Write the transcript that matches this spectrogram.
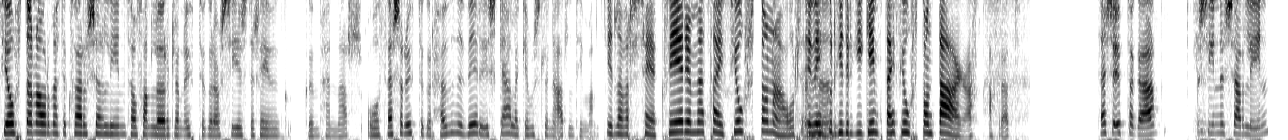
14 árum eftir hvarf Charlene þá fann lauruglan upptökur af síðustu hreyfingum hennar og þessar upptökur höfðu verið í skjalagemslinni allan tíman. Ég ætla að vera að segja, hver er með það í 14 ár ef Mhm. einhver getur ekki geimt það í 14 daga? Akkurat. Þessi upptaka sýnir Charlene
